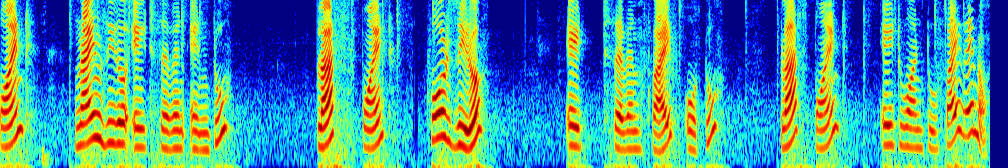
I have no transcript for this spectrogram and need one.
0.9087 N 2 plus 0.4085 O 2 plus 0.8125 N O.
